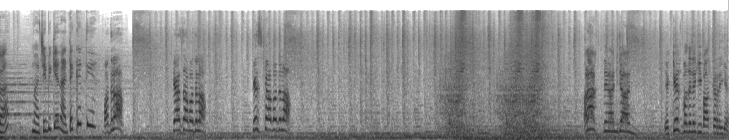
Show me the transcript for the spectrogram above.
वाह माची भी क्या नाटक करती है? बदला। कैसा बदला? किसका बदला? अलग निरंजन। ये किस बदले की बात कर रही है?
